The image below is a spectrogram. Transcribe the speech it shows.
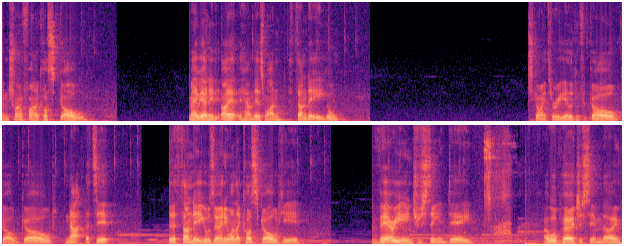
I'm gonna try and find a cost gold. Maybe I need. Oh yeah, there's one. Thunder Eagle. Just going through here looking for gold, gold, gold. Nah, that's it. The Thunder Eagle is the only one that costs gold here. Very interesting indeed. I will purchase him though.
